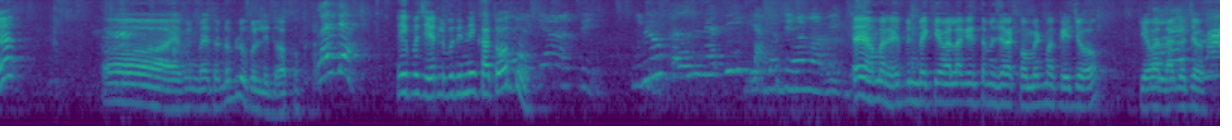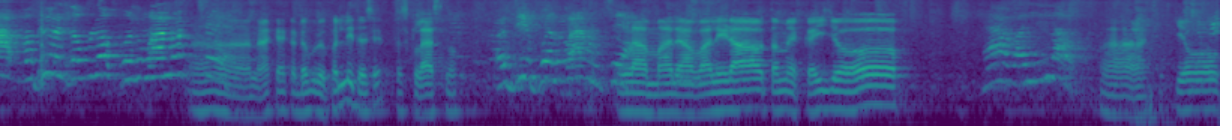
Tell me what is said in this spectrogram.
હે? ઓ ભાઈ તો ડબલું કરી લીધું આખું. એ પછી એટલી બધી નહીં ખાતો હતું? એ અમારે હેપીનભાઈ કેવા લાગે છે તમે જરા કોમેન્ટમાં કહેજો કેવા લાગે છે? હા નાખે આખા ડબરો ભરી લીધો છે. ફર્સ્ટ ક્લાસનો લા મારા વાલીડાઓ તમે કહીજો હા હા કેવો?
